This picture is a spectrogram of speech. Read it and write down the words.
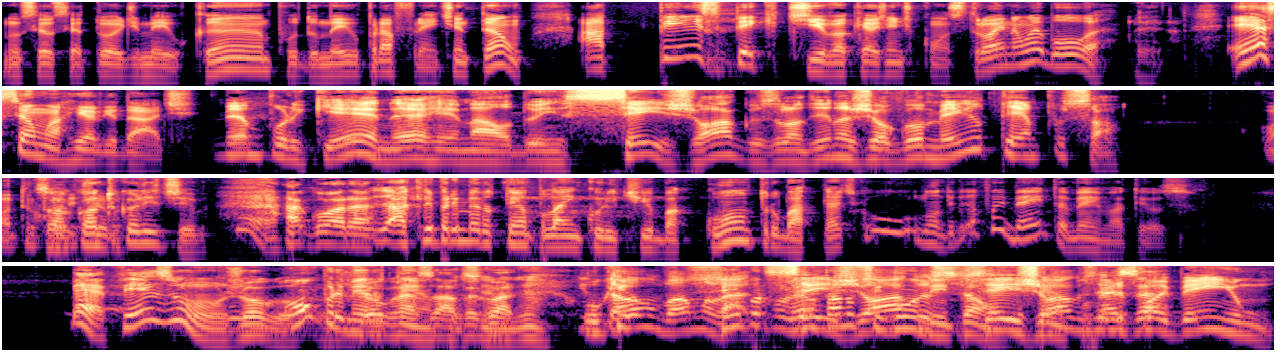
no seu setor de meio campo, do meio para frente. Então, a perspectiva que a gente constrói não é boa. Essa é uma realidade. Mesmo porque, né, Reinaldo, em seis jogos, Londrina jogou meio tempo só. Contra o Só Coritiba. contra o Curitiba. Agora, Aquele primeiro tempo lá em Curitiba contra o Atlético, o Londrina foi bem também, Matheus. É, fez um jogo. Bom primeiro jogo tempo, razoável. assim, Agora, né? o que Então, vamos lá. Sempre o problema Seis tá no jogos, segundo, então. seis Tempo. jogos ele Mas a- foi bem em um.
